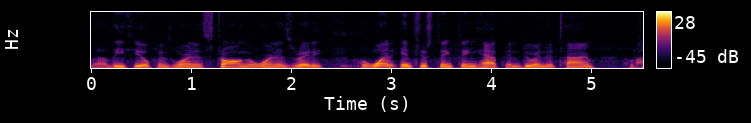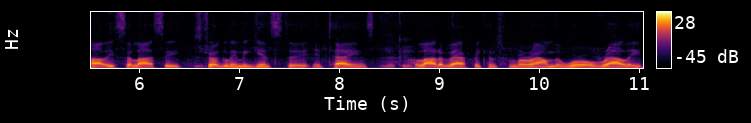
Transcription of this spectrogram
uh, the Ethiopians weren't as strong or weren't as ready. But one interesting thing happened during the time of Haile Selassie struggling against the Italians. Okay. A lot of Africans from around the world yeah. rallied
